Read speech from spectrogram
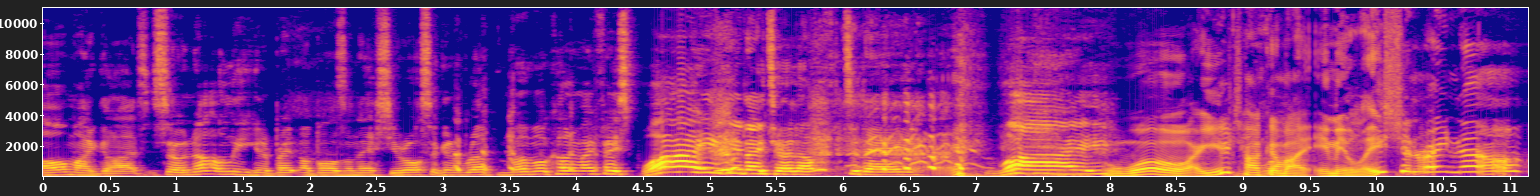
Oh my god. So not only are you going to break my balls on this, you're also going to rub MomoCon in my face. Why did I turn up today? Why? Whoa! Are you talking about emulation right now?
